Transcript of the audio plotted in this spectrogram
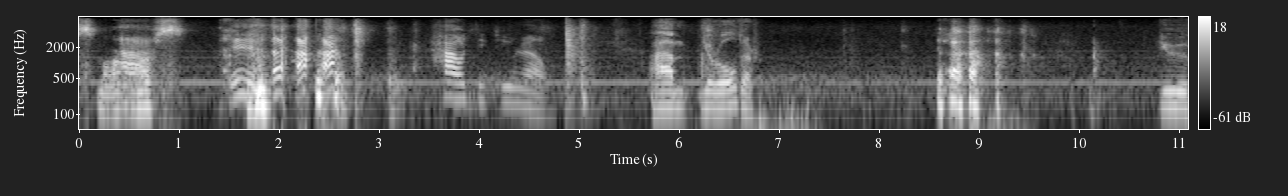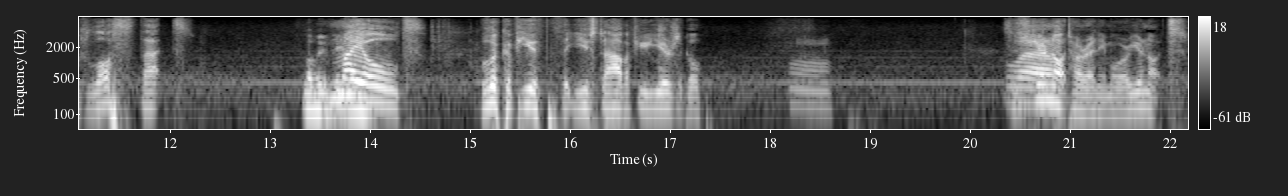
Smart Ah. arse. How did you know? Um, you're older. You've lost that lovely feeling. mild look of youth that you used to have a few years ago. Hmm. Says, Well- You're not her anymore. You're not.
